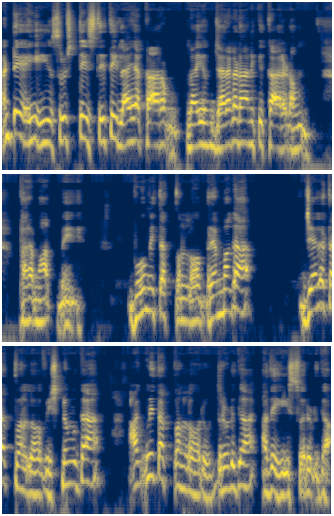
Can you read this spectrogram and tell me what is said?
అంటే ఈ సృష్టి స్థితి లయకారం లయం జరగడానికి కారణం పరమాత్మే. భూమితత్వంలో బ్రహ్మగా జలతత్వంలో విష్ణువుగా అగ్నితత్వంలో రుద్రుడిగా అదే ఈశ్వరుడిగా.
